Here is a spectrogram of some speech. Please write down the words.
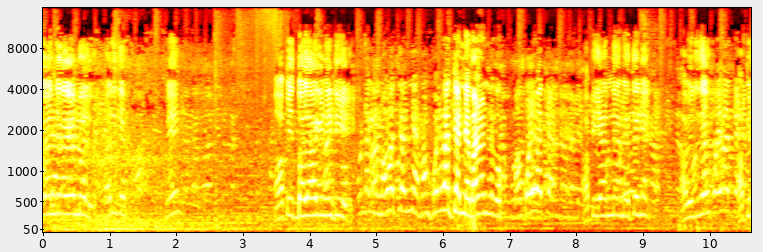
ගංජා ගෑම්මලු හරිද? මේ අපිත් බලාගෙන හිටියේ. මමත් යන්නේ මං කොහෙවත් යන්නේ බලන්නකෝ. මං කොහෙවත් යන්නේ අපි යන්නේ මෙතන හරිද අපි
